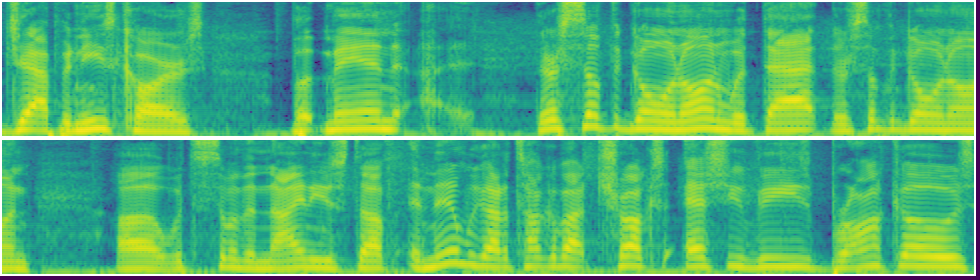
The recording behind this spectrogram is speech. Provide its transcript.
Japanese cars, but man, I- there's something going on with that. There's something going on uh, with some of the '90s stuff, and then we got to talk about trucks, SUVs, Broncos.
